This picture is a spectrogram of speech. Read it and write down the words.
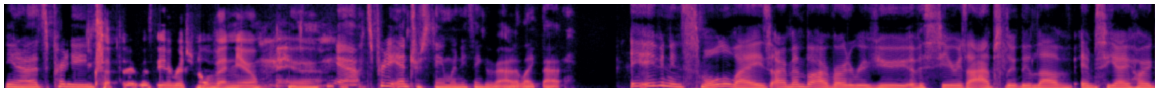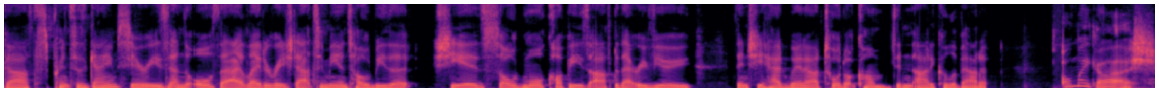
You know, it's pretty Except that it was the original venue. Yeah. yeah, it's pretty interesting when you think about it like that. Even in smaller ways, I remember I wrote a review of a series I absolutely love, MCA Hogarth's Prince's Game series, and the author uh, later reached out to me and told me that she had sold more copies after that review than she had when uh, Tor.com did an article about it. Oh my gosh.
